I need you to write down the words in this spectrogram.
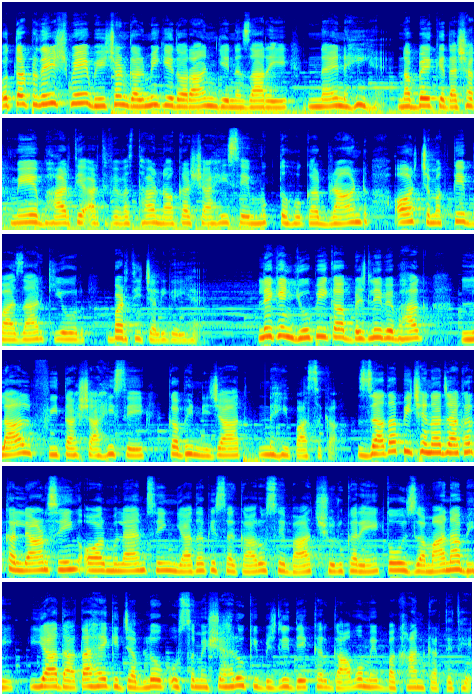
उत्तर प्रदेश में भीषण गर्मी के दौरान ये नज़ारे नए नहीं हैं। नब्बे के दशक में भारतीय अर्थव्यवस्था नौकरशाही से मुक्त होकर ब्रांड और चमकते बाज़ार की ओर बढ़ती चली गई है। लेकिन यूपी का बिजली विभाग लाल फीता शाही से कभी निजात नहीं पा सका। ज़्यादा पीछे न जाकर कल्याण सिंह और मुलायम सिंह यादव की सरकारों से बात शुरू करें तो जमाना भी याद आता है कि जब लोग उस समय शहरों की बिजली देखकर गाँवों में बखान करते थे,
